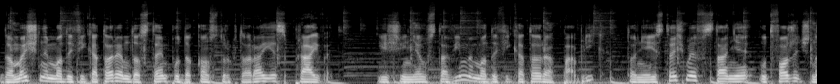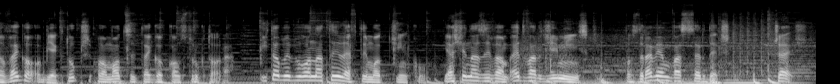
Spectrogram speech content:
Domyślnym modyfikatorem dostępu do konstruktora jest private. Jeśli nie ustawimy modyfikatora public, to nie jesteśmy w stanie utworzyć nowego obiektu przy pomocy tego konstruktora. I to by było na tyle w tym odcinku. Ja się nazywam Edward Ziemiński. Pozdrawiam Was serdecznie. Cześć!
